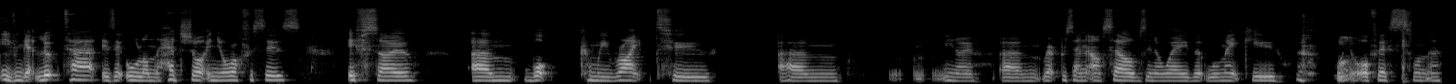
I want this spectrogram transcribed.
even get looked at? Is it all on the headshot in your offices? If so, um, what can we write to um, you know, um, represent ourselves in a way that will make you or your office want to.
